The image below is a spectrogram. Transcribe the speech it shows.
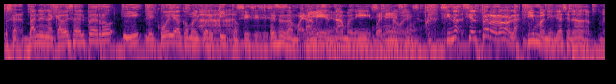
o sea, van en la cabeza del perro y le cuelga como el Ah, cuerpito. Sí, sí, sí. Esos están buenísimos. También están buenísimos. Están buenísimos. Si, no, si el perro no lo lastima ni le hace nada, no,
